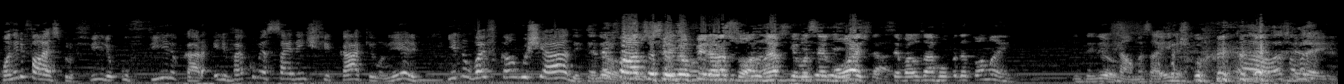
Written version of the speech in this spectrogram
quando ele falar isso pro filho, o filho, cara, ele vai começar a identificar aquilo nele e ele não vai ficar angustiado, entendeu? que falar pro seu filho, meu filho, olha só, não é porque você entender gosta você vai usar a roupa da tua mãe. Entendeu? Não, mas aí. Não, olha só, mas Peraí.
